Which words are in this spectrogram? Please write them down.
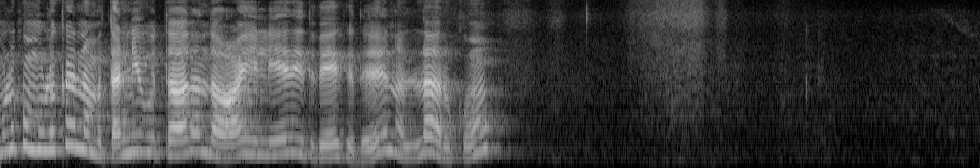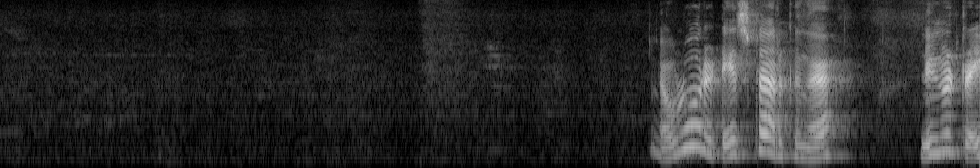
முழுக்க முழுக்க நம்ம தண்ணி ஊற்றாத அந்த ஆயிலே இது வேகுது. நல்லா இருக்கும். அவ்வளோ ஒரு டேஸ்ட்டாக இருக்குங்க. நீங்களும் ட்ரை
